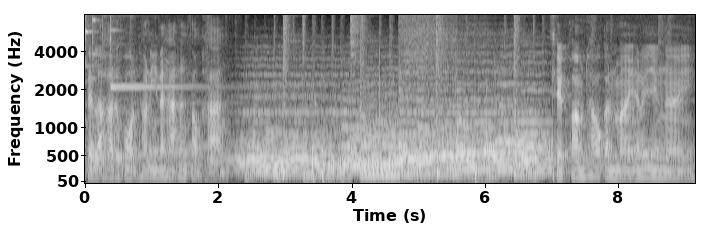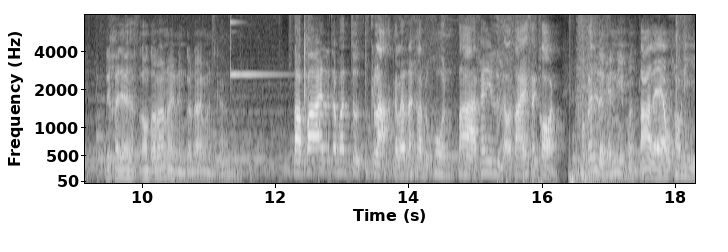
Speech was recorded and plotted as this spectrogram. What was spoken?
เสร็จแล้วค่ะทุกคนเท่านี้นะคะ ทั้งสองข้างเช็คความเท่ากันไหมอะไรยังไง หรือใครจะลองตอนล่างหน่อยหนึ่งก็ได้เหมือนกัน ต่อไปเราจะมาจุดกระกันแล้วนะคะ ทุกคนตาแค่นี้หลือเอาตาให้ใส่ก่อน มันก็จะเหลือแค่หนีบขนตาแล้วคราวนี้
